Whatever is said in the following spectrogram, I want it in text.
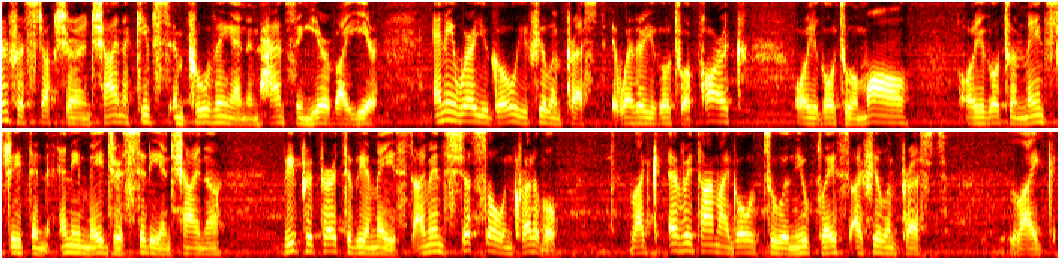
infrastructure in China keeps improving and enhancing year by year. Anywhere you go, you feel impressed, whether you go to a park or you go to a mall or you go to a main street in any major city in China. Be prepared to be amazed. I mean, it's just so incredible. Like every time I go to a new place, I feel impressed. Like,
